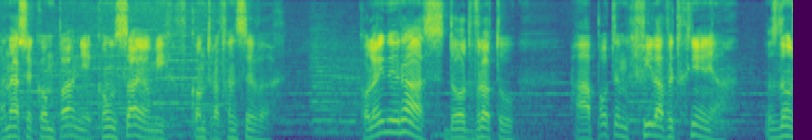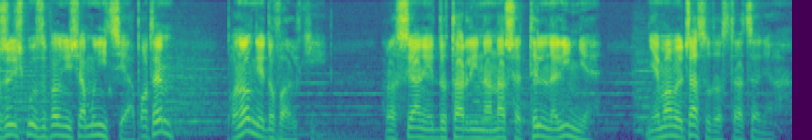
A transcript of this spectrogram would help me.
a nasze kompanie kąsają ich w kontrafensywach. Kolejny raz do odwrotu, a potem chwila wytchnienia. Zdążyliśmy uzupełnić amunicję, a potem ponownie do walki. Rosjanie dotarli na nasze tylne linie. Nie mamy czasu do stracenia.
